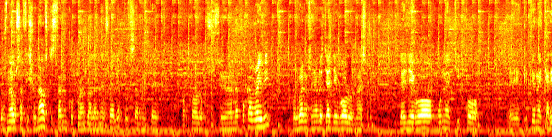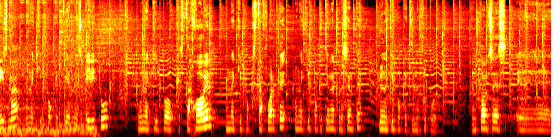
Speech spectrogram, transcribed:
los nuevos aficionados que están incorporando a la NFL precisamente por todo lo que sucedió en la época Brady. Pues bueno, señores, ya llegó lo nuestro. Ya llegó un equipo eh, que tiene carisma, un equipo que tiene espíritu, un equipo que está joven, un equipo que está fuerte, un equipo que tiene presente y un equipo que tiene futuro. Entonces, eh,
